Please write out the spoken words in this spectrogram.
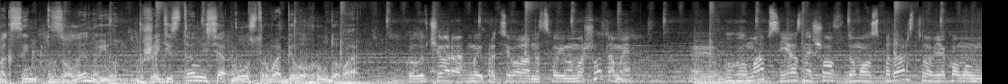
Максим з Оленою вже дісталися острова Білогрудова. Коли вчора ми працювали над своїми маршрутами, е, в Google Maps я знайшов домогосподарство, в якому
